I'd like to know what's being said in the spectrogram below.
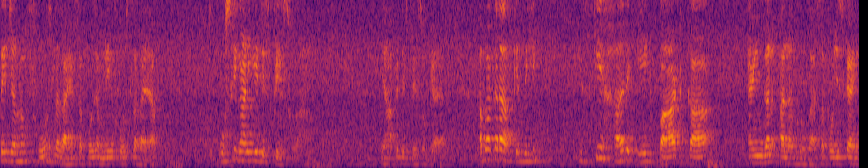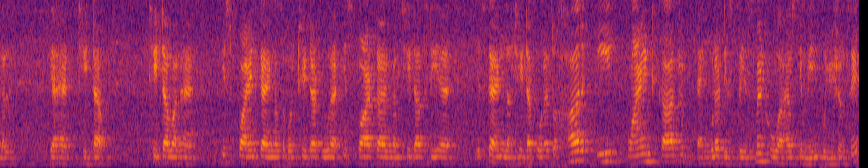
पे जब हम फोर्स लगाए सपोज़ हमने ये फोर्स लगाया तो उसके कारण ये डिस्प्लेस हुआ। यहाँ पे डिस्प्लेस हो गया आया। अब अगर आपके, देखिए, इसके हर एक पार्ट का एंगल अलग होगा। सपोज़ इसका एंगल क्या है? थीटा थीटा वन है। इस पॉइंट का एंगल सपोज़ थीटा टू है। इस पार्ट का एंगल थीटा थ्री है। इसका एंगल थीटा फोर है तो हर एक पॉइंट का जो एंगुलर डिस्प्लेसमेंट हुआ है उसके मेन पोजीशन से,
